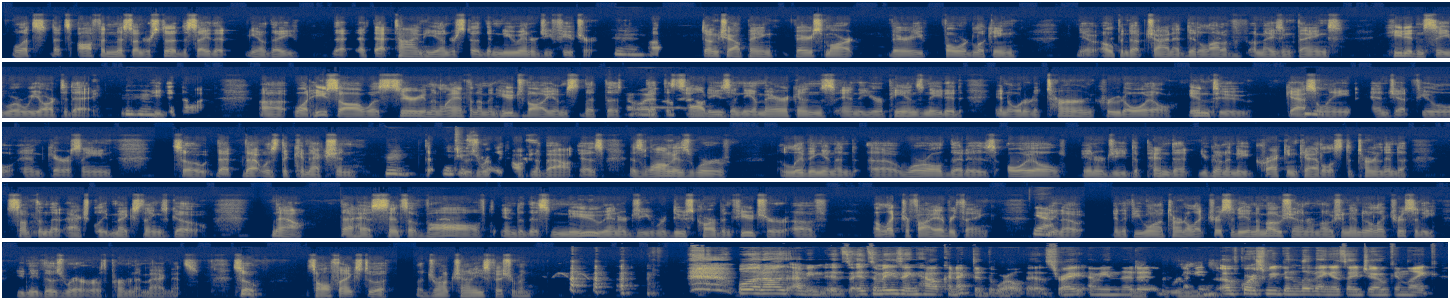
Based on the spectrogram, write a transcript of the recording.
Well, that's that's often misunderstood to say that you know they that at that time he understood the new energy future. Mm. Uh, Deng Xiaoping, very smart, very forward-looking, you know, opened up China, did a lot of amazing things. He didn't see where we are today. Mm-hmm. He did not. Uh, what he saw was cerium and lanthanum in huge volumes that the oil. that the Saudis and the Americans and the Europeans needed in order to turn crude oil into gasoline mm-hmm. and jet fuel and kerosene. So that that was the connection hmm. that he was really talking about. As as long as we're living in a, a world that is oil energy dependent, you're going to need cracking catalysts to turn it into something that actually makes things go. Now, that has since evolved into this new energy, reduced carbon future of electrify everything. Yeah. You know, and if you want to turn electricity into motion or motion into electricity, you need those rare earth permanent magnets. So mm-hmm. it's all thanks to a, a drunk Chinese fisherman. well, and I, I, mean, it's it's amazing how connected the world is, right? I mean, that yeah, it, it really I mean, of course, we've been living, as I joke, in like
